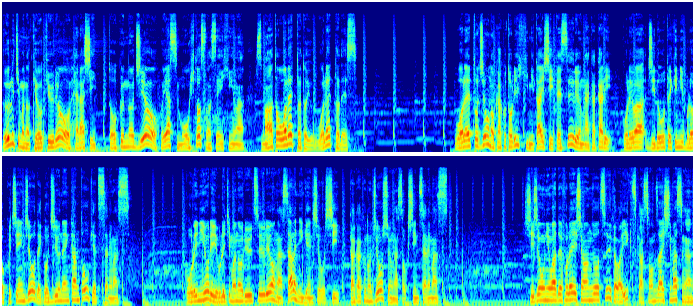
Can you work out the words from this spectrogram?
ウルティマの供給量を減らし、トークンの需要を増やすもう一つの製品は、スマートウォレットというウォレットです。ウォレット上の過去取引に対し手数料がかかり、これは自動的にブロックチェーン上で50年間凍結されます。これにより、ウルティマの流通量がさらに減少し、価格の上昇が促進されます。市場にはデフレーション暗号通貨はいくつか存在しますが、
